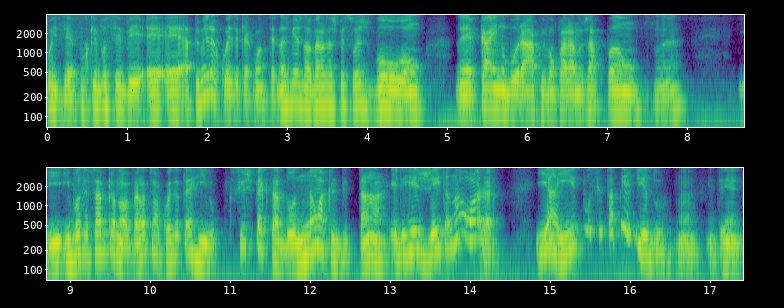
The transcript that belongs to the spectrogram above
Pois é, porque você vê, é, é, a primeira coisa que acontece. Nas minhas novelas, as pessoas voam, né, caem no buraco e vão parar no Japão. Né? E, e, você sabe que a novela tem uma coisa terrível. Se o espectador não acreditar, ele rejeita na hora. E aí você está perdido, né? entende?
